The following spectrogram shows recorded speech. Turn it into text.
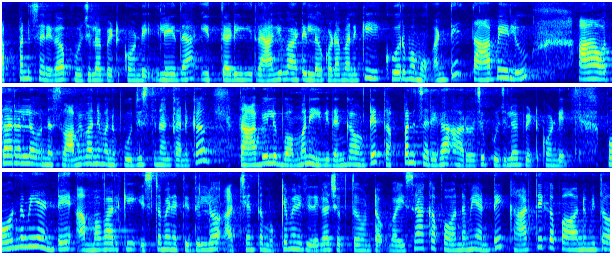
తప్పనిసరి తప్పనిసరిగా పూజలో పెట్టుకోండి. లేదా ఇత్తడి రాగి వాటిల్లో కూడా మనకి కూర్మము అంటే తాబేలు ఆ అవతారంలో ఉన్న స్వామివారిని మనం పూజిస్తున్నాం కనుక తాబేలు బొమ్మని ఈ విధంగా ఉంటే తప్పనిసరిగా ఆ రోజు పూజలో పెట్టుకోండి. పౌర్ణమి అంటే అమ్మవారికి ఇష్టమైన తిథుల్లో అత్యంత ముఖ్యమైన తిథిగా చెప్తూ ఉంటాం. వైశాఖ పౌర్ణమి అంటే కార్తీక పౌర్ణమితో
